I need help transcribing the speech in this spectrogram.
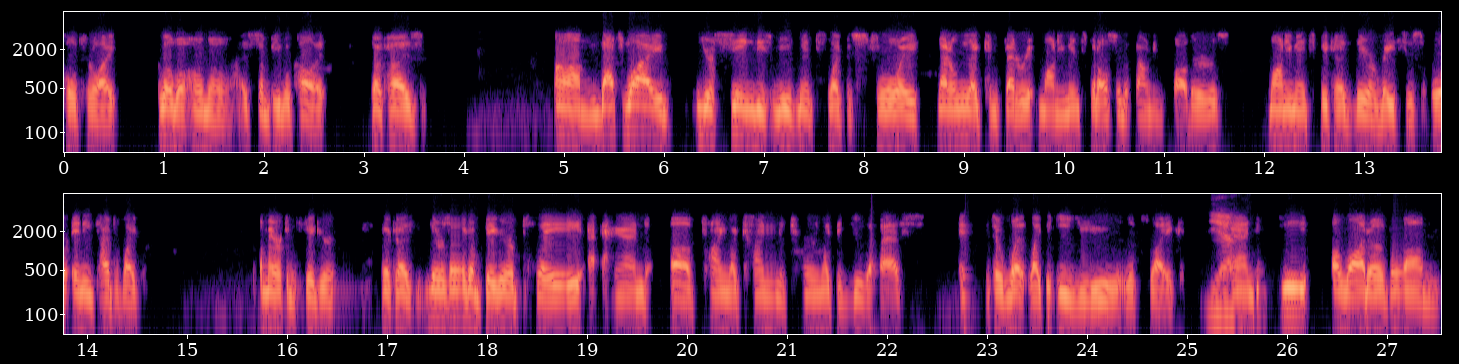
culture, like global homo, as some people call it, because um, that's why you're seeing these movements like destroy not only like Confederate monuments, but also the founding fathers monuments because they were racist or any type of like American figure because there's like a bigger play at hand of trying like kind of turn like the US into what like the EU looks like. Yeah. And you see a lot of um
